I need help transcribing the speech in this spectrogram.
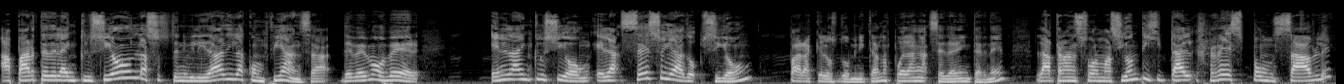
aparte de la inclusión, la sostenibilidad y la confianza, debemos ver en la inclusión el acceso y adopción para que los dominicanos puedan acceder a Internet, la transformación digital responsable,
